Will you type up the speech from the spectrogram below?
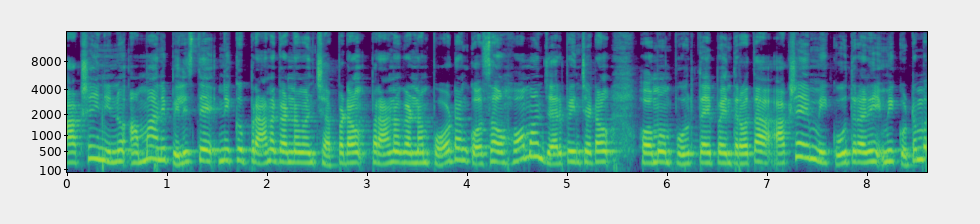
అక్షయ్ నిన్ను అమ్మ అని పిలిస్తే నీకు ప్రాణగండం అని చెప్పడం ప్రాణగండం పోవడం కోసం హోమం జరిపించడం హోమం పూర్తయిపోయిన తర్వాత అక్షయ్ మీ కూతురని మీ కుటుంబ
